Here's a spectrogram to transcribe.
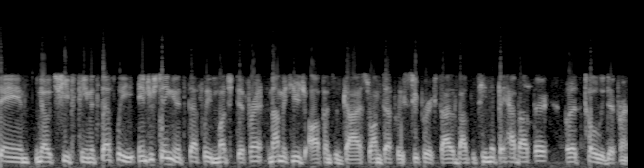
same, you know, Chiefs team. It's definitely interesting and it's definitely much different. And I'm a huge offensive guy, so I'm definitely super excited about the team that they have out there. But it's totally different,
